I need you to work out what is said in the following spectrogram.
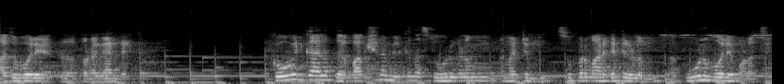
അതുപോലെ തുടങ്ങാൻ നിൽക്കും. കോവിഡ് കാലത്ത് ഭക്ഷണം വിൽക്കുന്ന സ്റ്റോറുകളും മറ്റും സൂപ്പർ മാർക്കറ്റുകളും തൂണ് പോലെ മുളച്ചു.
